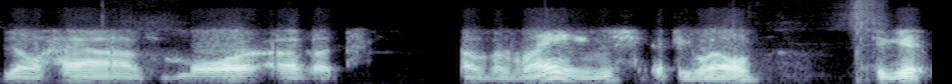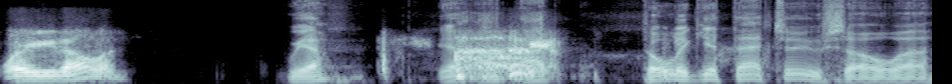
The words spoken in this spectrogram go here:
you'll have more of a of a range, if you will, to get where you're going. Yeah, yeah, I, I totally get that too. So uh,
